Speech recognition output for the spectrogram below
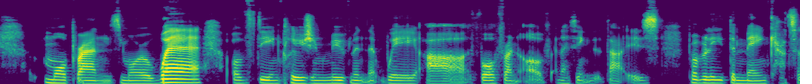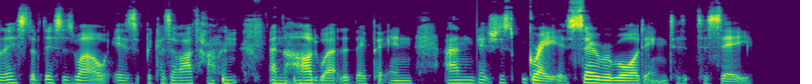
more brands more aware of the inclusion movement that we are forefront of. And I think that that is probably the main catalyst of this as well, is because of our talent and the hard work that they put in. And it's just great. It's so rewarding to, to see.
